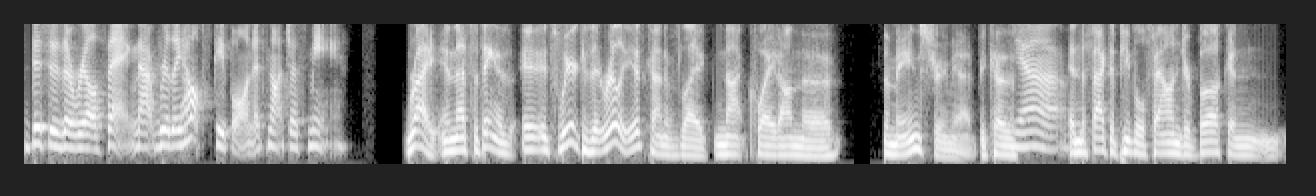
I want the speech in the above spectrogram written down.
This is a real thing that really helps people. And it's not just me. Right. And that's the thing is it's weird because it really is kind of like not quite on the the mainstream yet because yeah. and the fact that people found your book and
